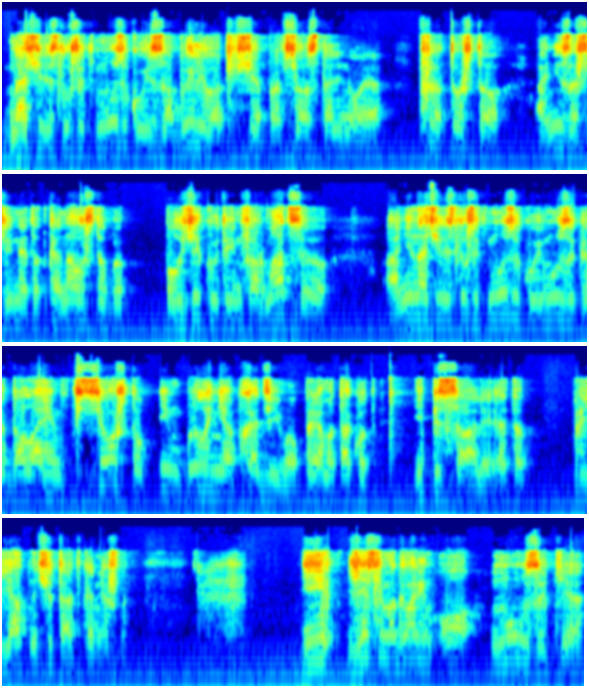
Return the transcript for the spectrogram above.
начали слушать музыку и забыли вообще про все остальное. Про то, что они зашли на этот канал, чтобы получить какую-то информацию. Они начали слушать музыку, и музыка дала им все, что им было необходимо. Прямо так вот и писали. Это приятно читать, конечно. И если мы говорим о музыке,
